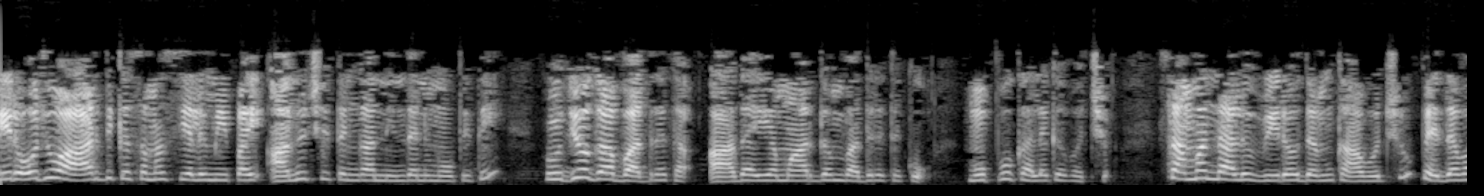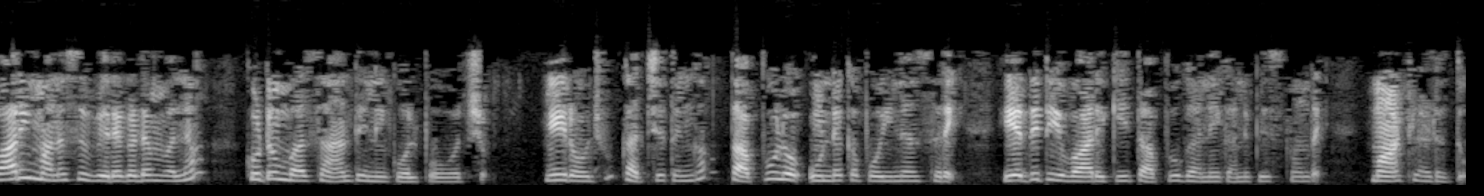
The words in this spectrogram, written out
ఈ రోజు ఆర్థిక సమస్యలు మీపై అనుచితంగా నిందను మోపితే ఉద్యోగ భద్రత ఆదాయ మార్గం భద్రతకు ముప్పు కలగవచ్చు. సంబంధాలు విరోధం కావచ్చు. పెద్దవారి మనసు విరగడం వల్ల కుటుంబ శాంతిని కోల్పోవచ్చు. ఈ రోజు ఖచ్చితంగా తప్పులో ఉండకపోయినా సరే ఎదుటి వారికి తప్పుగానే కనిపిస్తుంది. మాట్లాడొద్దు.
